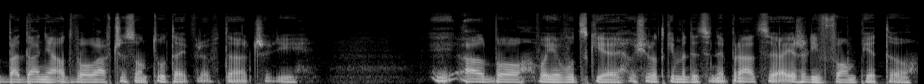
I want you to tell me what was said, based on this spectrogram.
Badania odwoławcze są tutaj, prawda, czyli albo wojewódzkie ośrodki medycyny pracy, a jeżeli w WOMP-ie to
